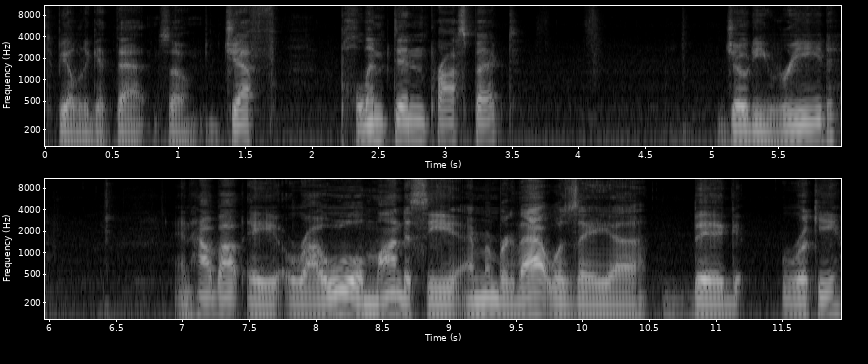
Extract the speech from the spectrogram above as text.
to be able to get that. So Jeff Plympton prospect, Jody Reed, and how about a Raul Mondesi? I remember that was a uh, big rookie,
